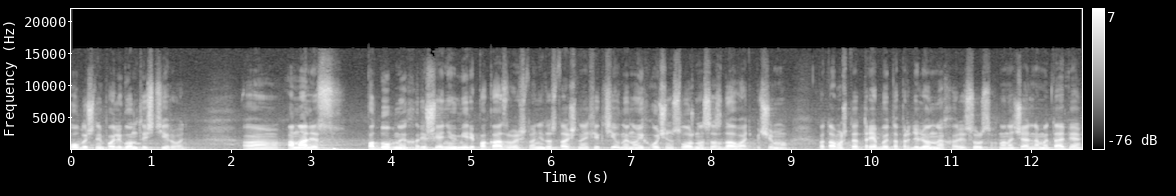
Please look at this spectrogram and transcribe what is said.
облачный полигон тестирования. Анализ подобных решений в мире показывает, что они достаточно эффективны, но их очень сложно создавать. Почему? Потому что требует определенных ресурсов на начальном этапе,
